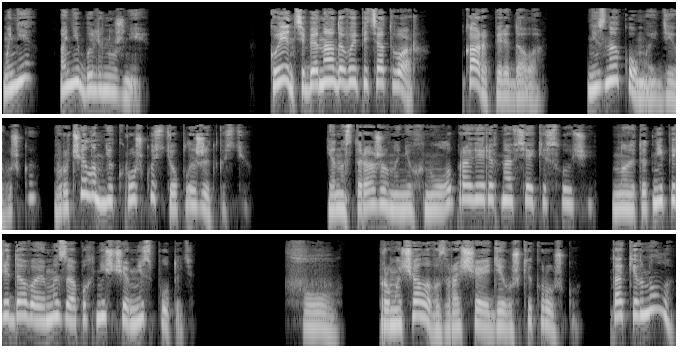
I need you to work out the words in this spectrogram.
Мне они были нужнее. «Куин, тебе надо выпить отвар». Кара передала. Незнакомая девушка вручила мне кружку с теплой жидкостью. Я настороженно нюхнула, проверив на всякий случай, но этот непередаваемый запах ни с чем не спутать. «Фу!» — промычала, возвращая девушке кружку. Та кивнула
